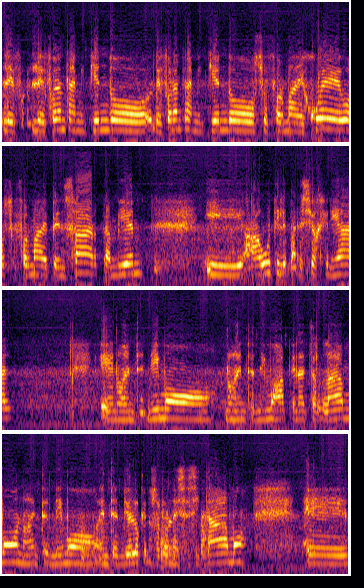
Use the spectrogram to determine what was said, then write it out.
le, fueran transmitiendo, le fueran transmitiendo su forma de juego, su forma de pensar también. Y a Uti le pareció genial, eh, nos entendimos, nos entendimos apenas charlamos, nos entendimos, entendió lo que nosotros necesitábamos. Eh,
